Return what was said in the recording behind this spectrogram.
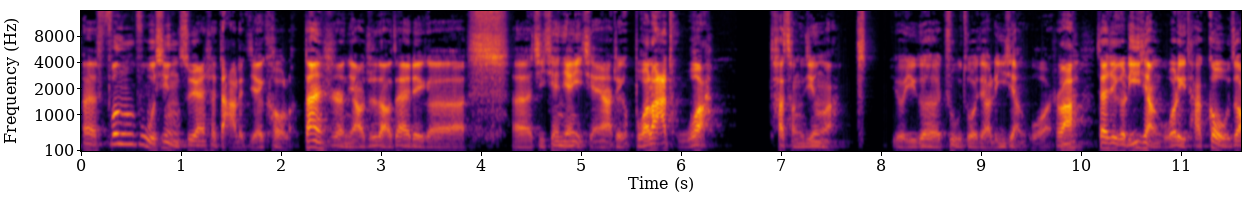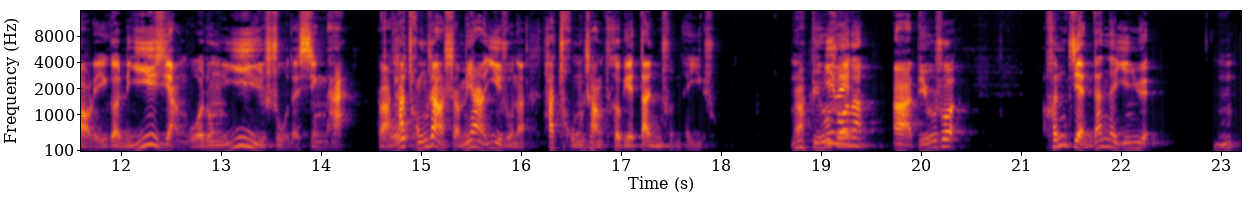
呃丰富性虽然是打了折扣了，但是你要知道，在这个呃几千年以前啊，这个柏拉图啊，他曾经啊有一个著作叫《理想国》，是吧？在这个《理想国》里，他构造了一个理想国中艺术的形态，是吧？他崇尚什么样的艺术呢？他崇尚特别单纯的艺术，啊，比如说呢？啊，比如说很简单的音乐，嗯，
